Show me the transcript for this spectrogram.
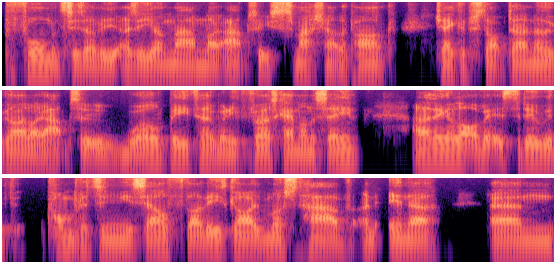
performances of a, as a young man like absolutely smashing out the park. Jacob Stockdale, another guy like absolute world beater when he first came on the scene. And I think a lot of it is to do with confidence in yourself. Like these guys must have an inner um,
